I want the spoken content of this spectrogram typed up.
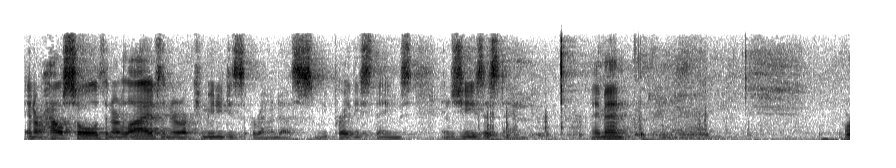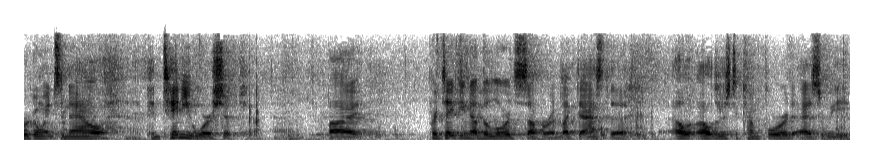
in our households, in our lives, and in our communities around us. We pray these things in Jesus' name. Amen. Amen. We're going to now continue worship uh, by partaking of the Lord's Supper. I'd like to ask the elders to come forward as we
